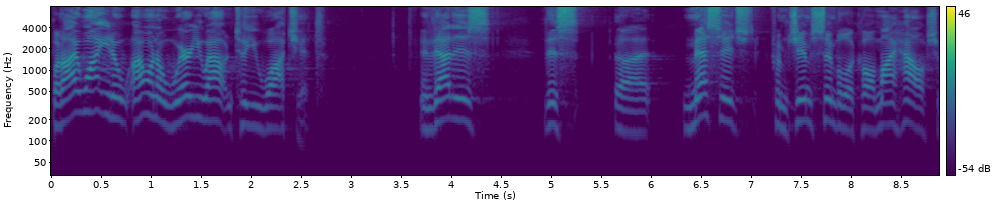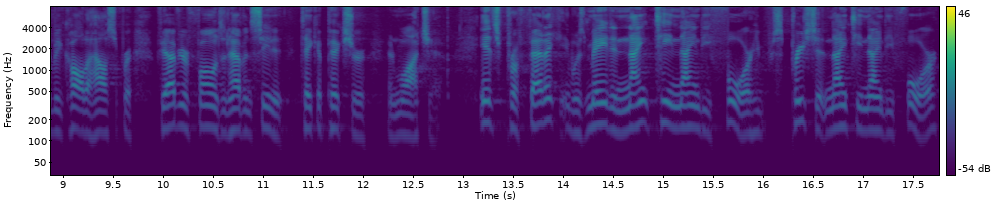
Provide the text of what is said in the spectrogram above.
But I want you to I want to wear you out until you watch it. And that is this uh, message from Jim Cymbala called My House Should Be Called a House of Prayer. If you have your phones and haven't seen it, take a picture and watch it. It's prophetic. It was made in 1994. He preached it in 1994.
